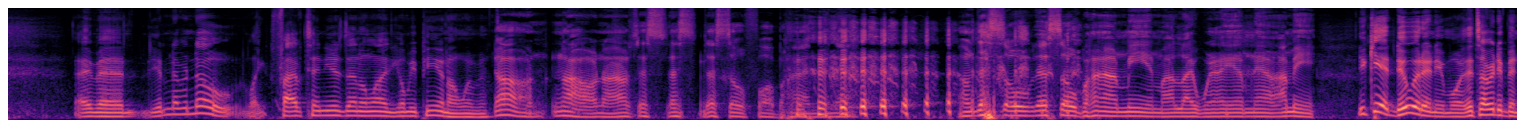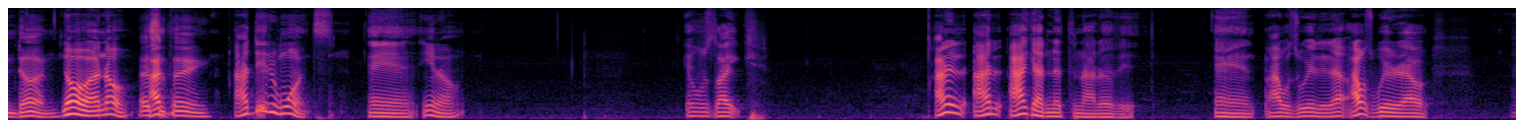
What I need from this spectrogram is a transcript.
hey man, you never know. Like five, ten years down the line, you're gonna be peeing on women. Oh no, no, I was- that's that's that's so far behind me now. um, that's so that's so behind me in my life where I am now. I mean, You can't do it anymore. It's already been done. no, I know. That's I, the thing. I did it once, and you know, it was like I didn't. I I got nothing out of it, and I was weirded out. I was weirded out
